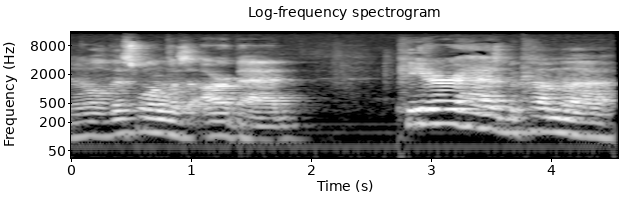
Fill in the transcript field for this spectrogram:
Well, this one was our bad. Peter has become uh,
